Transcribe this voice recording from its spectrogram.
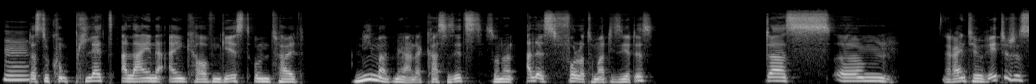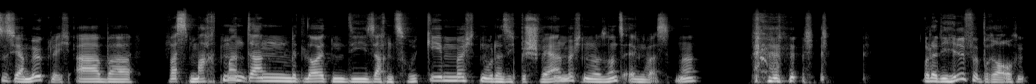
Hm. Dass du komplett alleine einkaufen gehst und halt niemand mehr an der Kasse sitzt, sondern alles vollautomatisiert ist. Das, ähm, Rein theoretisch ist es ja möglich, aber was macht man dann mit Leuten, die Sachen zurückgeben möchten oder sich beschweren möchten oder sonst irgendwas, ne? oder die Hilfe brauchen?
